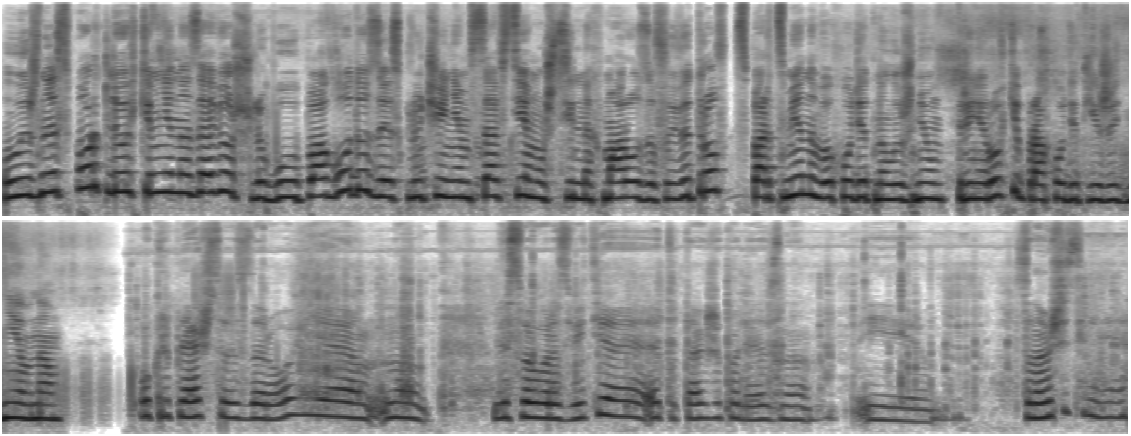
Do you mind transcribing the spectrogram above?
Лыжный спорт легким не назовешь. Любую погоду, за исключением совсем уж сильных морозов и ветров, спортсмены выходят на лыжню. Тренировки проходят ежедневно. Укрепляешь свое здоровье, ну, для своего развития это также полезно. И становишься сильнее.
